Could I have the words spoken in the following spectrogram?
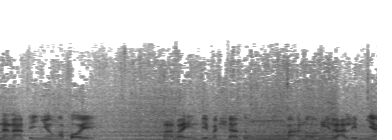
Na natin yung apoy para hindi masyadong maano ang ilalim niya.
